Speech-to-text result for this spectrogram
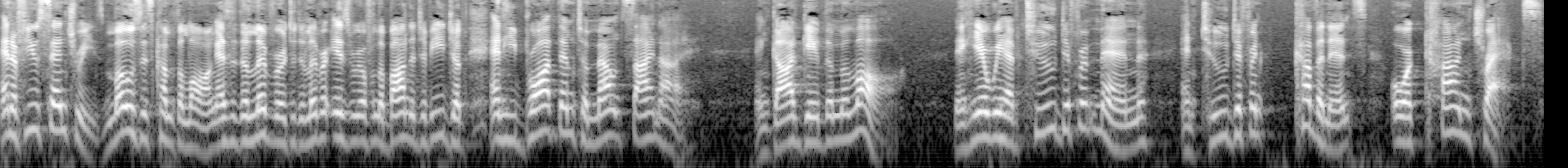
And a few centuries, Moses comes along as a deliverer to deliver Israel from the bondage of Egypt, and he brought them to Mount Sinai. And God gave them the law. Now, here we have two different men and two different covenants or contracts.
